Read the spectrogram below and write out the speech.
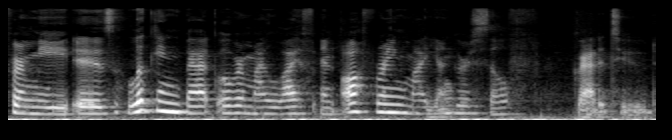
for me is looking back over my life and offering my younger self gratitude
